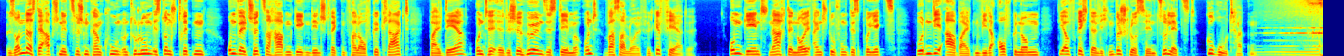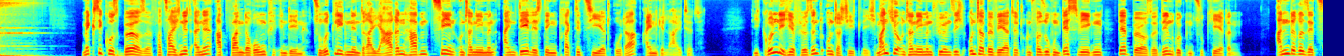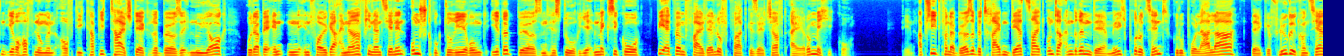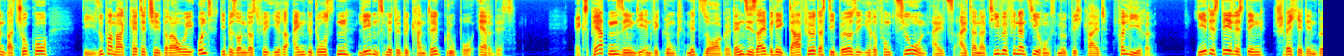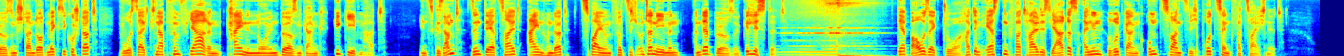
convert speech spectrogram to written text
Besonders der Abschnitt zwischen Cancun und Tulum ist umstritten. Umweltschützer haben gegen den Streckenverlauf geklagt, weil der unterirdische Höhlensysteme und Wasserläufe gefährde. Umgehend nach der Neueinstufung des Projekts wurden die Arbeiten wieder aufgenommen, die auf richterlichen Beschluss hin zuletzt geruht hatten. Mexikos Börse verzeichnet eine Abwanderung. In den zurückliegenden drei Jahren haben zehn Unternehmen ein Delisting praktiziert oder eingeleitet. Die Gründe hierfür sind unterschiedlich. Manche Unternehmen fühlen sich unterbewertet und versuchen deswegen, der Börse den Rücken zu kehren. Andere setzen ihre Hoffnungen auf die kapitalstärkere Börse in New York oder beenden infolge einer finanziellen Umstrukturierung ihre Börsenhistorie in Mexiko, wie etwa im Fall der Luftfahrtgesellschaft Aeromexico. Den Abschied von der Börse betreiben derzeit unter anderem der Milchproduzent Grupo Lala, der Geflügelkonzern Bachoco, die Supermarktkette Chedraui und die besonders für ihre eingedosten Lebensmittel bekannte Grupo Erdes. Experten sehen die Entwicklung mit Sorge, denn sie sei Beleg dafür, dass die Börse ihre Funktion als alternative Finanzierungsmöglichkeit verliere. Jedes Delisting schwäche den Börsenstandort Mexiko-Stadt, wo es seit knapp fünf Jahren keinen neuen Börsengang gegeben hat. Insgesamt sind derzeit 142 Unternehmen an der Börse gelistet. Der Bausektor hat im ersten Quartal des Jahres einen Rückgang um 20 Prozent verzeichnet.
